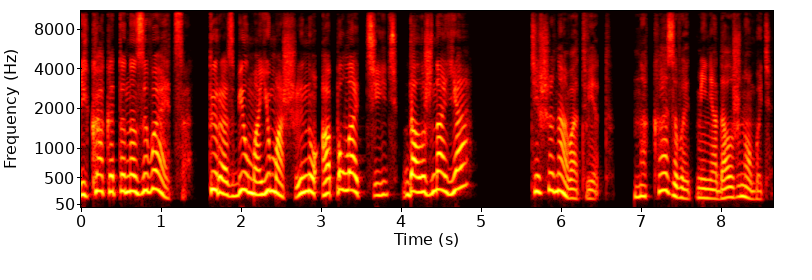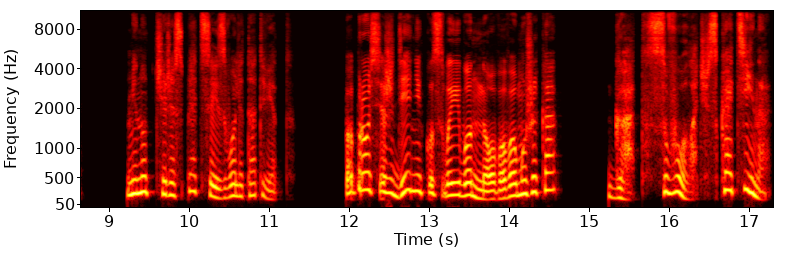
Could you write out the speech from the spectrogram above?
«И как это называется? Ты разбил мою машину, а платить должна я?» Тишина в ответ. Наказывает меня, должно быть. Минут через пять соизволит ответ. «Попросишь денег у своего нового мужика?» Гад, сволочь, скотина.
